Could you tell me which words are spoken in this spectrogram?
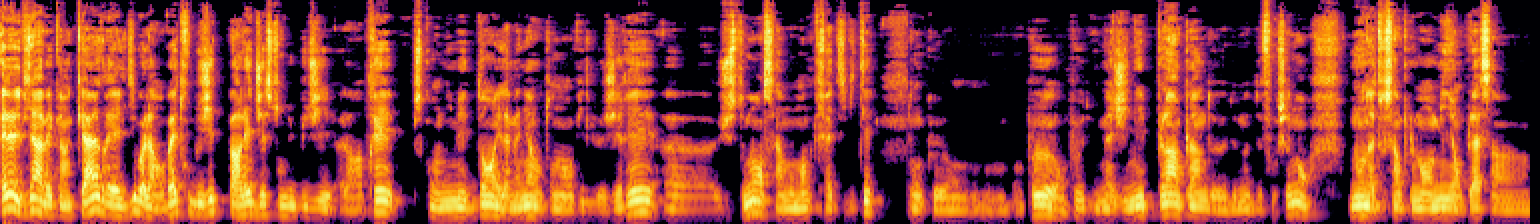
elle elle vient avec un cadre et elle dit voilà on va être obligé de parler de gestion du budget. Alors après ce qu'on y met dedans et la manière dont on a envie de le gérer euh, justement c'est un moment de créativité. Donc euh, on, on, peut on peut imaginer plein plein de, de, modes de fonctionnement. Nous on a tout simplement mis en place un,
